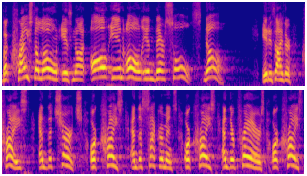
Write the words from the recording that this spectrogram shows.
but Christ alone is not all in all in their souls. No. It is either Christ and the church, or Christ and the sacraments, or Christ and their prayers, or Christ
